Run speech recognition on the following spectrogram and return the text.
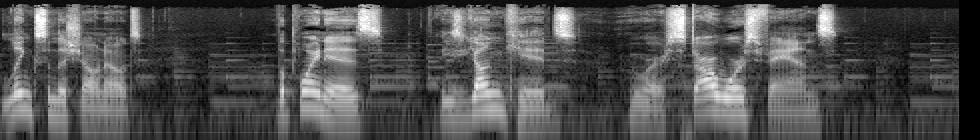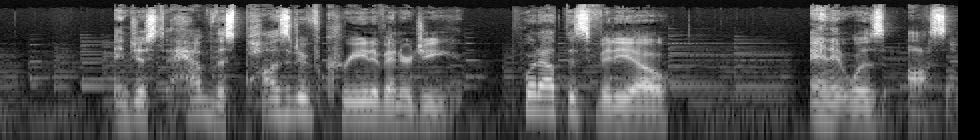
links in the show notes. The point is, these young kids who are Star Wars fans and just have this positive creative energy put out this video and it was awesome.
